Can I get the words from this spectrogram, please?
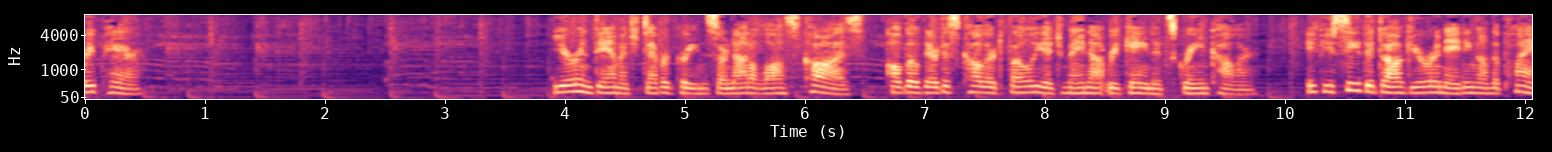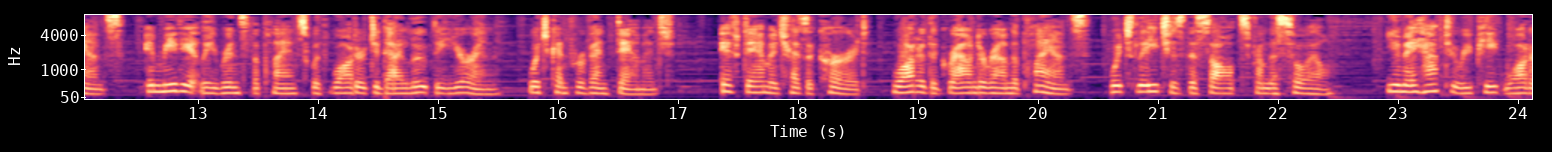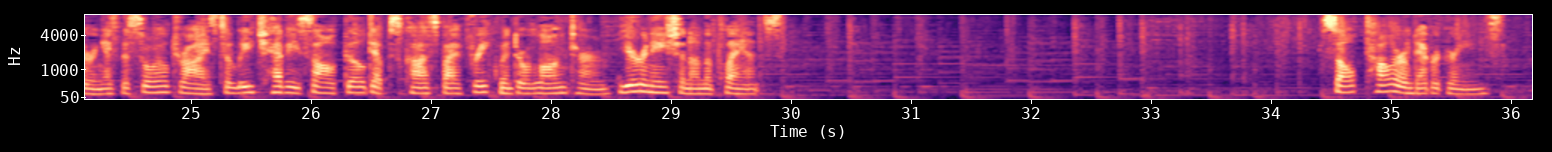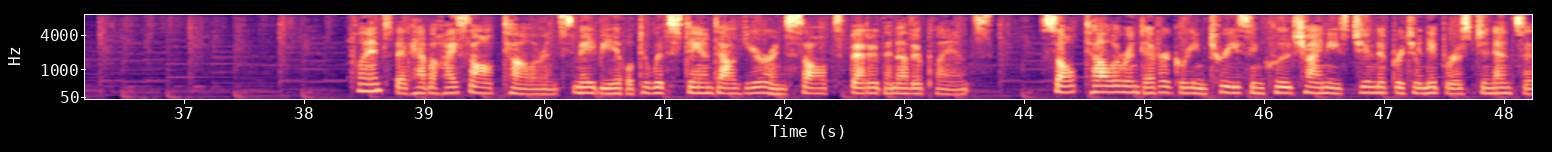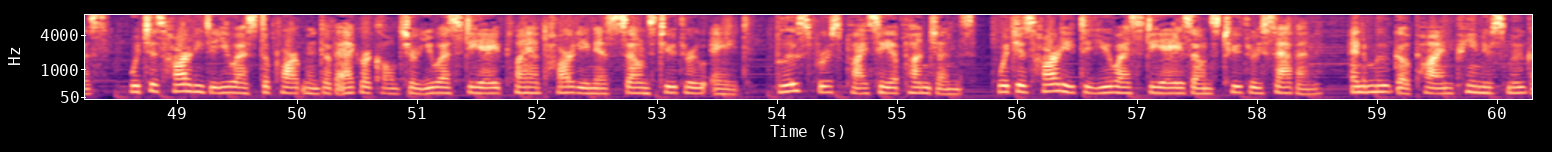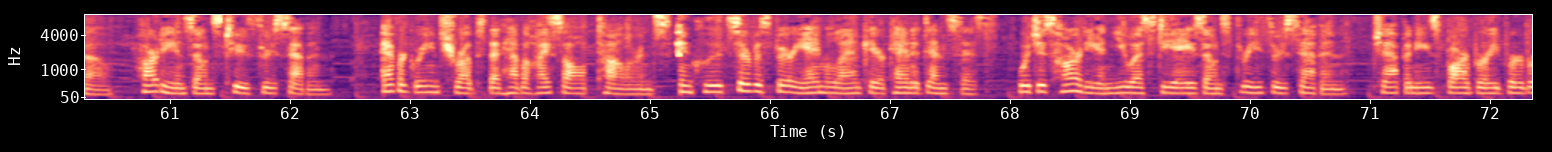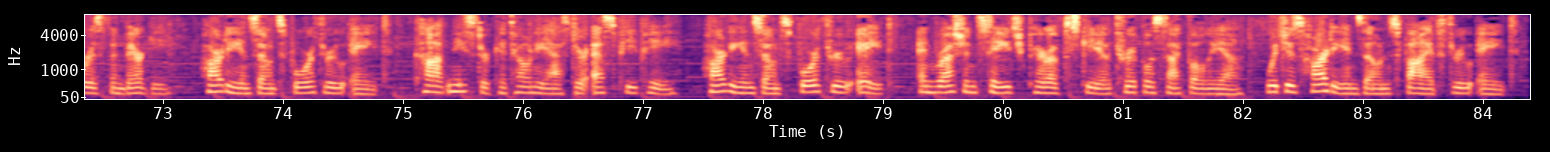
Repair Urine damaged evergreens are not a lost cause, although their discolored foliage may not regain its green color. If you see the dog urinating on the plants, immediately rinse the plants with water to dilute the urine, which can prevent damage. If damage has occurred, water the ground around the plants, which leaches the salts from the soil. You may have to repeat watering as the soil dries to leach heavy salt buildups caused by frequent or long-term urination on the plants. Salt-tolerant evergreens Plants that have a high salt tolerance may be able to withstand dog urine salts better than other plants. Salt-tolerant evergreen trees include Chinese juniper Juniperus chinensis, which is hardy to U.S. Department of Agriculture USDA plant hardiness zones 2 through 8, blue spruce Picea pungens, which is hardy to USDA zones 2 through 7, and mugo pine Pinus mugo, hardy in zones 2 through 7. Evergreen shrubs that have a high salt tolerance include Serviceberry Amelanchier canadensis, which is hardy in USDA zones 3 through 7, Japanese Barberry Berberis thunbergi, hardy in zones 4 through 8, Cotoneaster Cotoneaster spp, hardy in zones 4 through 8, and Russian sage Perovskia atriplicifolia, which is hardy in zones 5 through 8.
